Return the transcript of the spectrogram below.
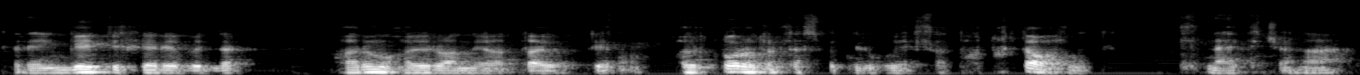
Тэгэхээр ингээд ирэхээр бид нар 22 оны одоо юу гэдэг 2 дугаар удаараас бид нэг үе ялгаа доктортой болно гэж найдаж байна.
